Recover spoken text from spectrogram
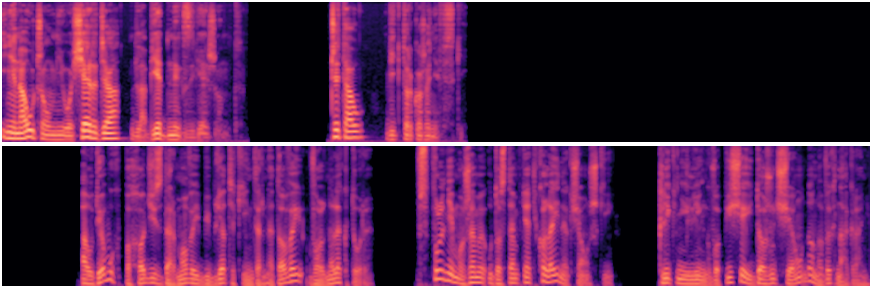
i nie nauczą miłosierdzia dla biednych zwierząt. Czytał Wiktor Korzeniewski. Audiobook pochodzi z darmowej biblioteki internetowej Wolne Lektury. Wspólnie możemy udostępniać kolejne książki. Kliknij link w opisie i dorzuć się do nowych nagrań.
